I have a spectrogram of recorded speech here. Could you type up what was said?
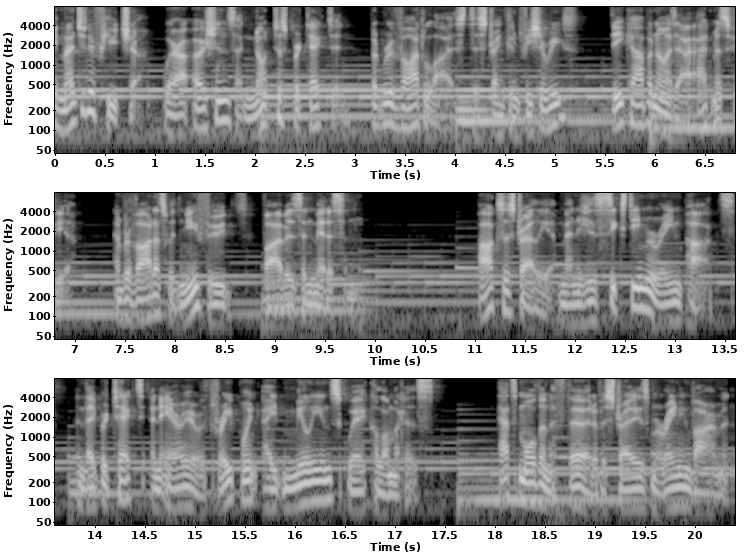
Imagine a future where our oceans are not just protected, but revitalised to strengthen fisheries, decarbonise our atmosphere, and provide us with new foods, fibres, and medicine. Parks Australia manages 60 marine parks, and they protect an area of 3.8 million square kilometres. That's more than a third of Australia's marine environment.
